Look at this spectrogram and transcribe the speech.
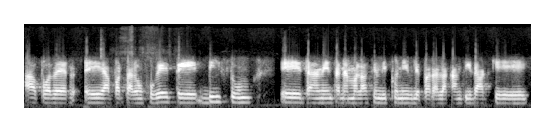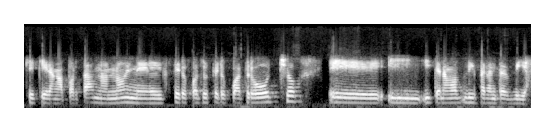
a poder eh, aportar un juguete, Bizum. Eh, también tenemos la opción disponible para la cantidad que, quieran aportarnos ¿no? en el 04048 eh, y, y tenemos diferentes vías.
